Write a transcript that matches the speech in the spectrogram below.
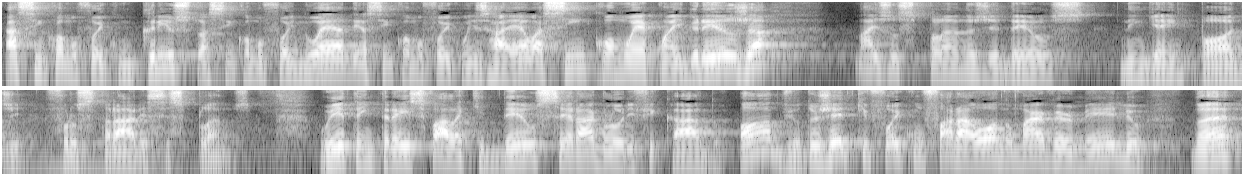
Assim como foi com Cristo, assim como foi no Éden, assim como foi com Israel, assim como é com a igreja, mas os planos de Deus, ninguém pode frustrar esses planos. O item 3 fala que Deus será glorificado. Óbvio, do jeito que foi com Faraó no Mar Vermelho, não é?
